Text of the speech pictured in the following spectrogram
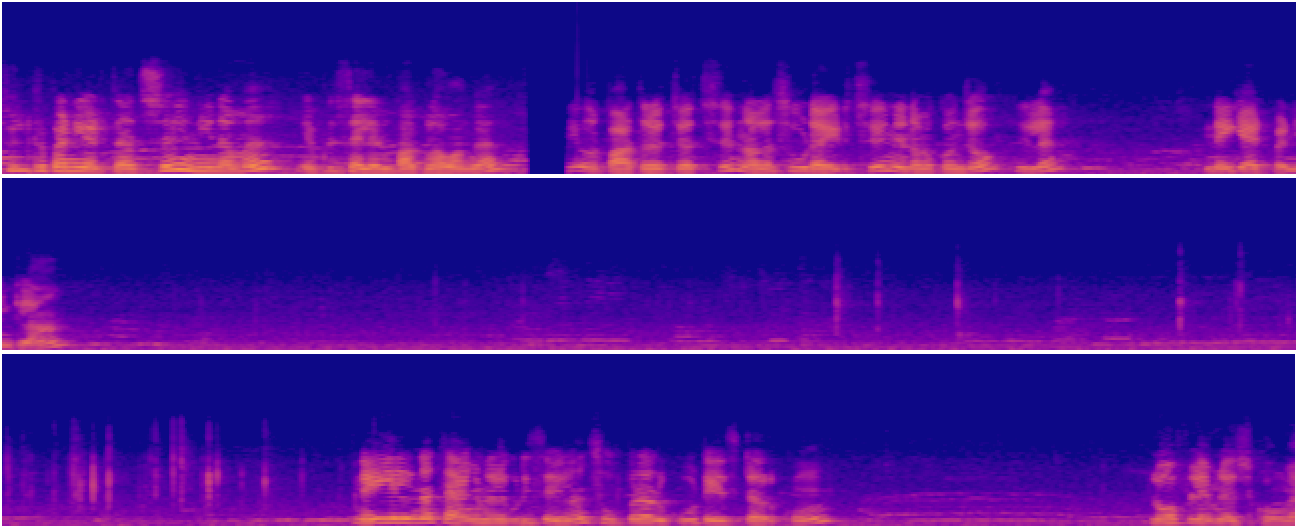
ஃபில்டர் பண்ணி எடுத்தாச்சு. இனி நம்ம எப்படி செய்யலன்னு பார்க்கலாம் வாங்க. ஒரு பாத்திரம் வச்சாச்சு. நல்லா சூடாயிடுச்சு. இனி நம்ம கொஞ்சம் இதில் நெய் ஆட் பண்ணிக்கலாம். நெய் இல்லைன்னா தேங்காய் நல்ல குடி செய்யலாம். சூப்பராக இருக்கும். டேஸ்ட்டாக இருக்கும். லோ ஃப்ளேமில் வச்சுக்கோங்க.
